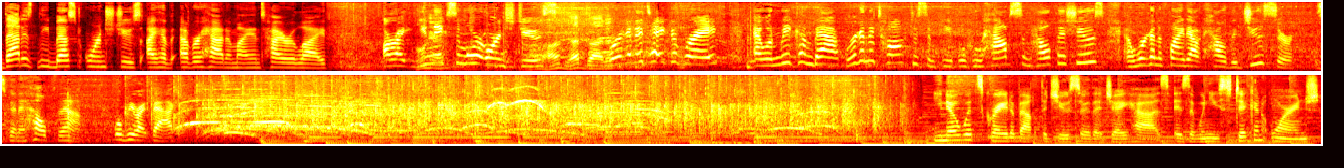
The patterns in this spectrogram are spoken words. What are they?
That is the best orange juice I have ever had in my entire life. All right, you make some more orange juice. All right, I've got it. We're going to take a break, and when we come back, we're going to talk to some people who have some health issues, and we're going to find out how the juicer is going to help them. We'll be right back. You know what's great about the juicer that Jay has is that when you stick an orange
